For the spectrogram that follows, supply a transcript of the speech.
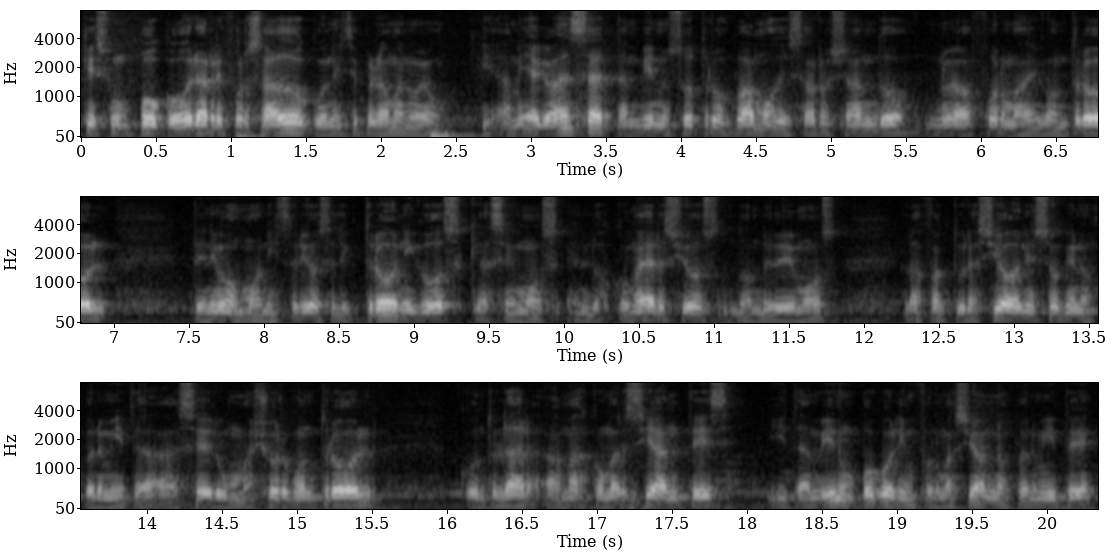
que es un poco ahora reforzado con este programa nuevo. A medida que avanza también nosotros vamos desarrollando nuevas formas de control, tenemos monitoreos electrónicos que hacemos en los comercios, donde vemos la facturación, eso que nos permite hacer un mayor control, controlar a más comerciantes y también un poco la información nos permite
